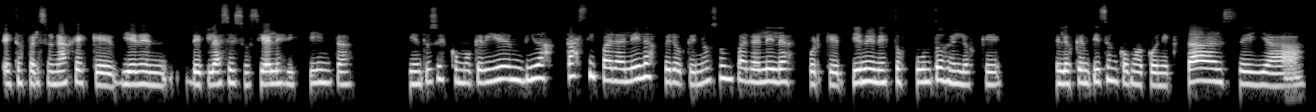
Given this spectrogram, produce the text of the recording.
estos personajes que vienen de clases sociales distintas y entonces como que viven vidas casi paralelas pero que no son paralelas porque tienen estos puntos en los que en los que empiezan como a conectarse y a,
